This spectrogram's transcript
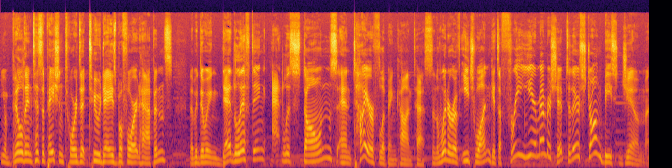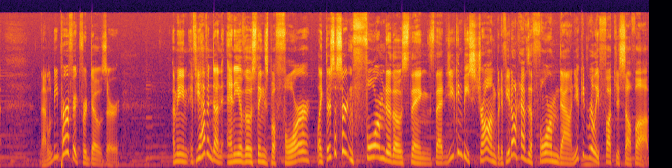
you know, build anticipation towards it two days before it happens. They'll be doing deadlifting, Atlas stones, and tire flipping contests, and the winner of each one gets a free year membership to their Strong Beast gym. That'll be perfect for Dozer. I mean, if you haven't done any of those things before, like there's a certain form to those things that you can be strong, but if you don't have the form down, you could really fuck yourself up.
